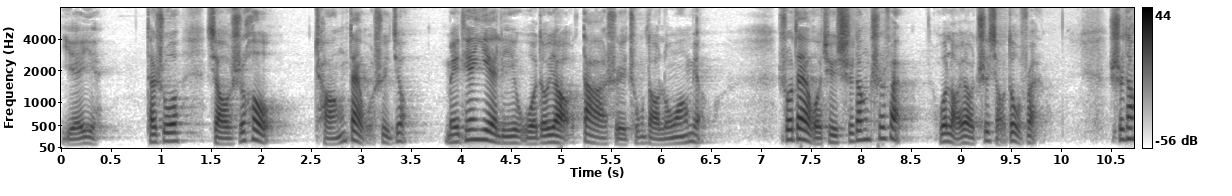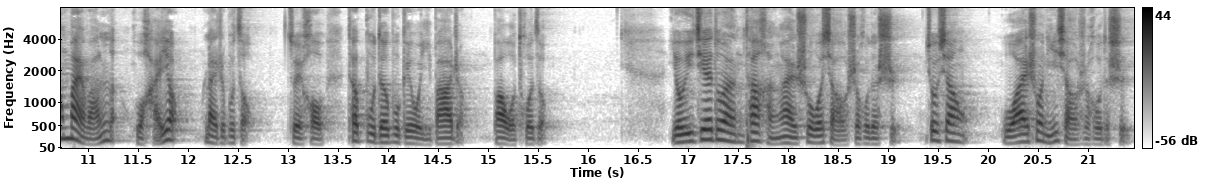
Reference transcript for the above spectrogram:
爷爷他说小时候常带我睡觉，每天夜里我都要大水冲到龙王庙，说带我去食堂吃饭，我老要吃小豆饭，食堂卖完了我还要。赖着不走，最后他不得不给我一巴掌，把我拖走。有一阶段，他很爱说我小时候的事，就像我爱说你小时候的事。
